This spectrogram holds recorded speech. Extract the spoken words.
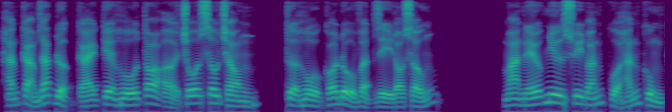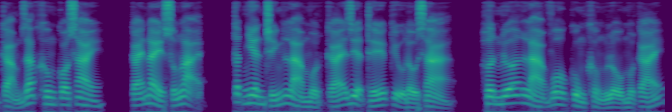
hắn cảm giác được cái kia hố to ở chỗ sâu trong, tựa hồ có đồ vật gì đó sống. Mà nếu như suy đoán của hắn cùng cảm giác không có sai, cái này sống lại, tất nhiên chính là một cái diệt thế cựu đầu xà, hơn nữa là vô cùng khổng lồ một cái.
